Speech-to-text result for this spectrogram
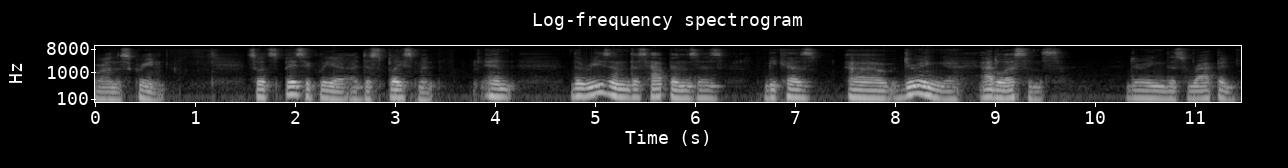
or on the screen. So it's basically a, a displacement. And the reason this happens is because uh, during adolescence, during this rapid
